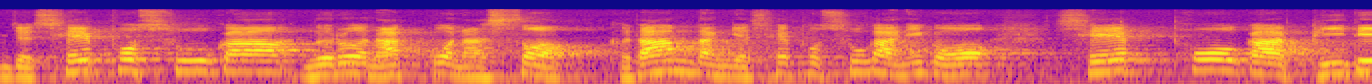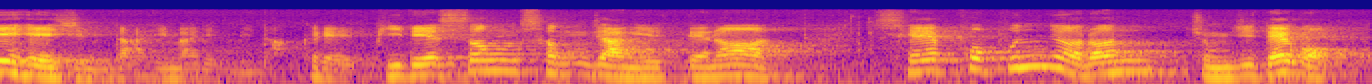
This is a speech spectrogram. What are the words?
이제 세포 수가 늘어났고 나서 그 다음 단계 세포 수가 아니고 세포가 비대해진다 이 말입니다. 그래 비대성 성장일 때는 세포 분열은 중지되고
